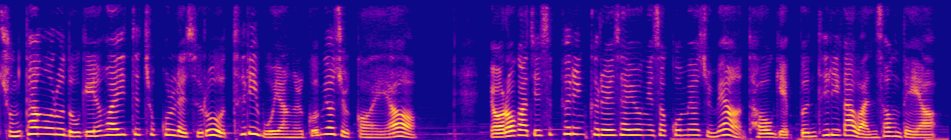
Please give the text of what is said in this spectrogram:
중탕으로 녹인 화이트 초콜릿으로 트리 모양을 꾸며줄 거예요. 여러 가지 스프링클을 사용해서 꾸며주면 더욱 예쁜 트리가 완성돼요.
